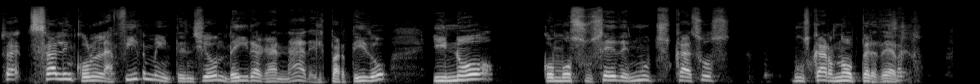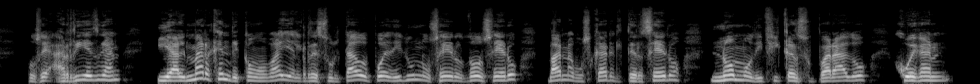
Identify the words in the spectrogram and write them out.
O sea, salen con la firme intención de ir a ganar el partido y no, como sucede en muchos casos, buscar no perderlo. O sea, arriesgan y al margen de cómo vaya el resultado, puede ir 1-0, 2-0, van a buscar el tercero, no modifican su parado, juegan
